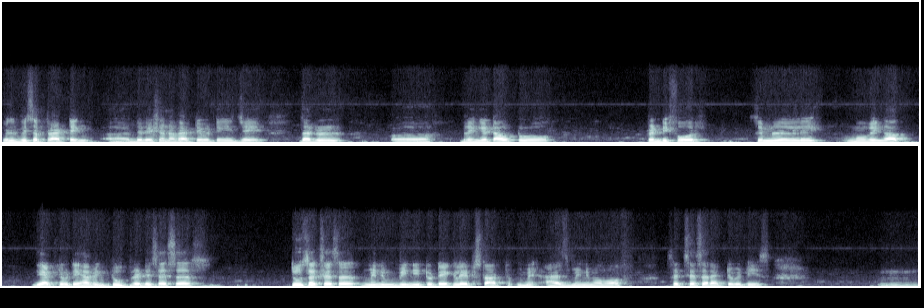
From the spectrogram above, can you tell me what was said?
We'll be subtracting uh, duration of activity J. That will uh, bring it out to 24. Similarly, moving up the activity having two predecessors, two successors, we need to take late start as minimum of successor activities. Mm,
